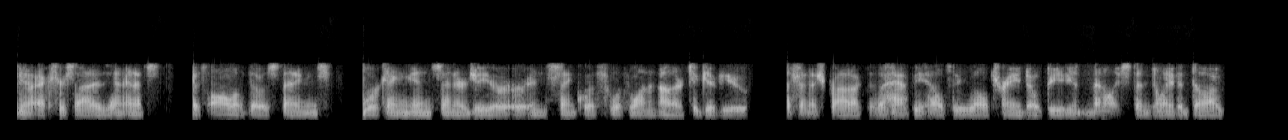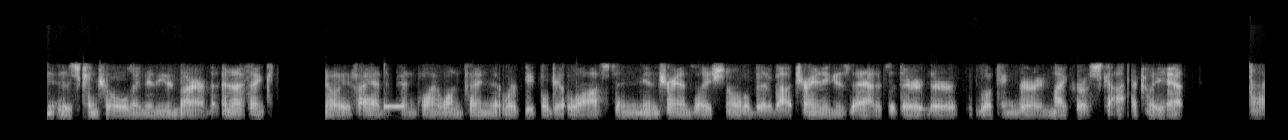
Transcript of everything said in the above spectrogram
you know, exercise, and, and it's it's all of those things working in synergy or, or in sync with with one another to give you the finished product of a happy, healthy, well trained, obedient, mentally stimulated dog is controlled in any environment. And I think know, if I had to pinpoint one thing that where people get lost in, in translation a little bit about training is that is that they're they're looking very microscopically at uh,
